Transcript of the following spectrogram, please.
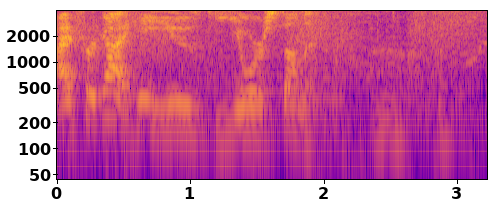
I forgot he used your summons. Oh, that's...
